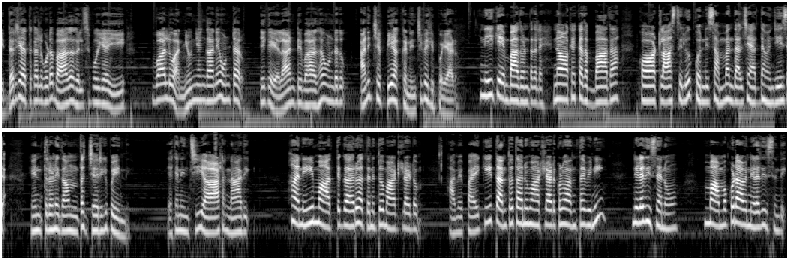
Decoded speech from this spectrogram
ఇద్దరి జాతకాలు కూడా బాగా కలిసిపోయాయి. వాళ్ళు అన్యోన్యంగానే ఉంటారు. ఇక ఎలాంటి బాధ ఉండదు అని చెప్పి అక్కడి నుంచి వెళ్ళిపోయాడు. నీకేం బాధ ఉంటదిలే. నాకే కదా బాధ. కోట్ల ఆస్తులు కొన్ని సంబంధాలు చేద్దామని చేశా. ఇంతలోని ఇదంతా జరిగిపోయింది. ఇక నుంచి ఆట నాది అని మా అత్తగారు అతనితో మాట్లాడడం. ఆమె పైకి తనతో తాను మాట్లాడుకోవడం అంతా విని నిలదీశాను. మా అమ్మ కూడా ఆమె నిలదీసింది.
